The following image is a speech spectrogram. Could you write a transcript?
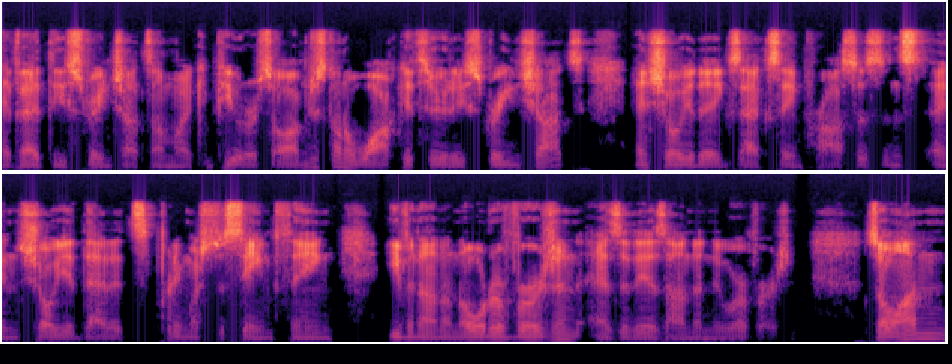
I've had these screenshots on my computer. So I'm just going to walk you through these screenshots and show you the exact same process and, and show you that it's pretty much the same thing, even on an older version as it is on the newer version. So on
